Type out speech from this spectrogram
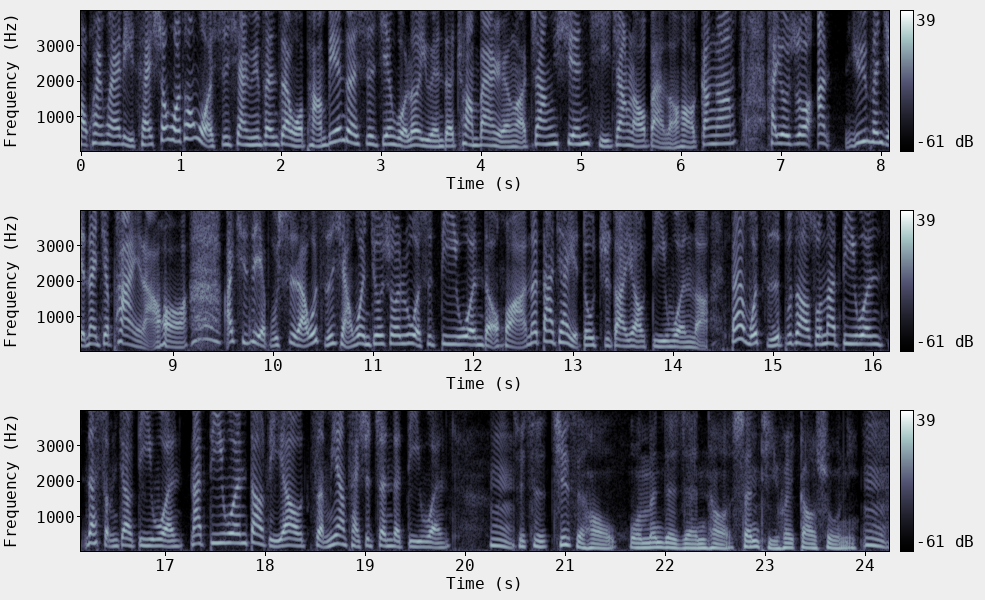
好，欢迎回来理财生活通，我是夏云芬，在我旁边的是坚果乐园的创办人啊，张轩琪张老板了哈。刚刚他又说啊，云芬姐那叫派啦哈，啊，其实也不是啊，我只是想问，就是说，如果是低温的话，那大家也都知道要低温了，但我只是不知道说，那低温那什么叫低温？那低温到底要怎么样才是真的低温？嗯，其实其实哈，我们的人哈，身体会告诉你，嗯，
